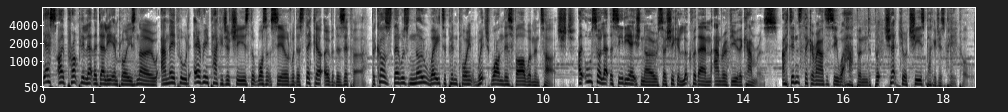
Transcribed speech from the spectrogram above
Yes, I promptly let the deli employees know, and they pulled every package of cheese that wasn't sealed with a sticker over the zipper, because there was no way to pinpoint which one this far woman touched. I also let the CDH know so she could look for them and review the cameras. I didn't stick around to see what happened, but check your cheese packages, people.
